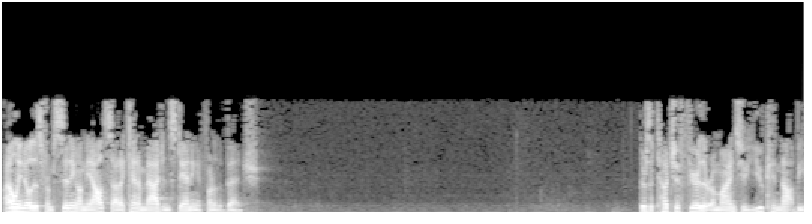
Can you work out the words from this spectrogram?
I only know this from sitting on the outside. I can't imagine standing in front of the bench. There's a touch of fear that reminds you you cannot be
